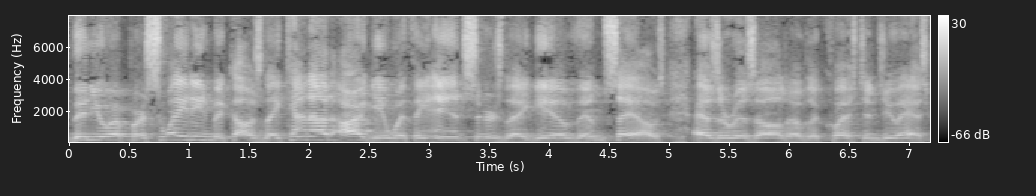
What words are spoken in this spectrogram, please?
then you are persuading because they cannot argue with the answers they give themselves as a result of the questions you ask.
